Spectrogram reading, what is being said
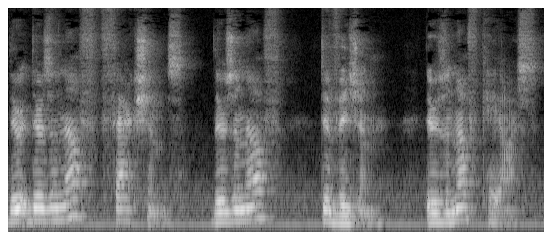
There, there's enough factions, there's enough division, there's enough chaos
